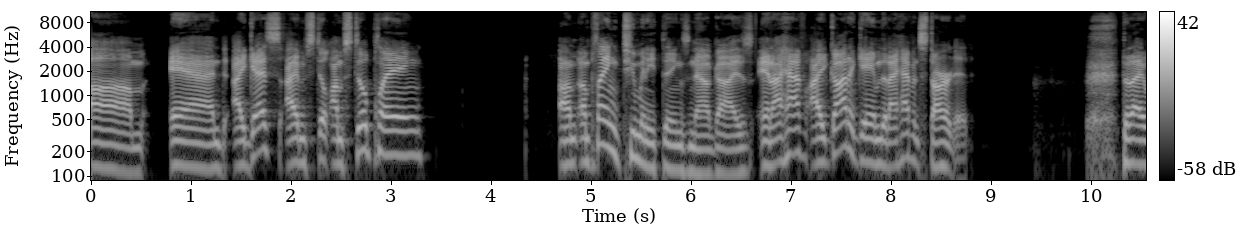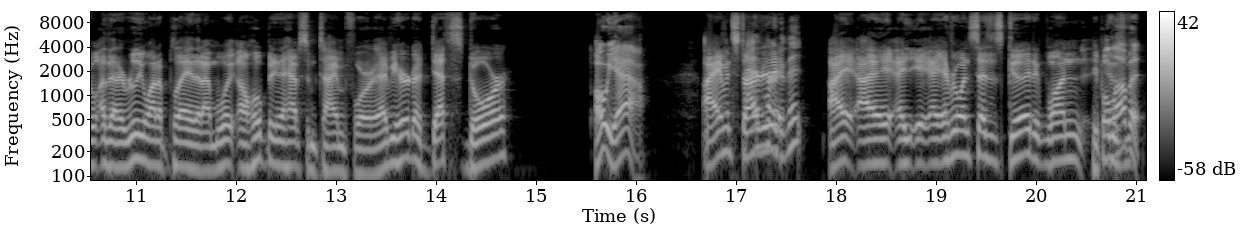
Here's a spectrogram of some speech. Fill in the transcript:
Um, and I guess I'm still I'm still playing I'm, I'm playing too many things now, guys, and I have I got a game that I haven't started that I that I really want to play that I'm I'm hoping to have some time for. Have you heard of Death's Door? Oh yeah, I haven't started. I've heard it. of it. I, I, I, everyone says it's good. It won. People it was, love it.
